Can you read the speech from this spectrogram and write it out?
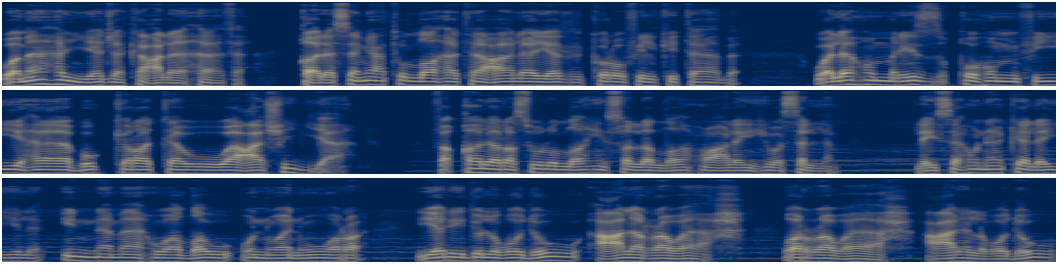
وما هيجك على هذا؟ قال سمعت الله تعالى يذكر في الكتاب ولهم رزقهم فيها بكرة وعشية فقال رسول الله صلى الله عليه وسلم ليس هناك ليل إنما هو ضوء ونور يرد الغدو على الرواح والرواح على الغدو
